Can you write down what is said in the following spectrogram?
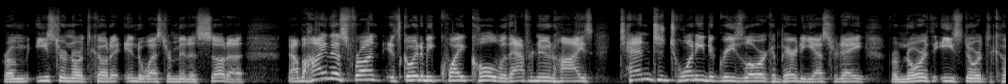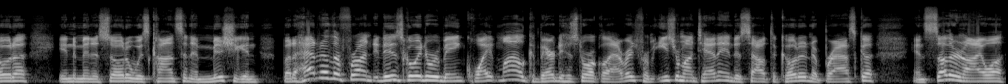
from eastern North Dakota into western Minnesota. Now, behind this front, it's going to be quite cold with afternoon highs 10 to 20 degrees lower compared to yesterday from northeast North Dakota into Minnesota, Wisconsin, and Michigan. But ahead of the front, it is going to remain quite mild compared to historical average from eastern Montana into South Dakota, Nebraska, and southern Iowa,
